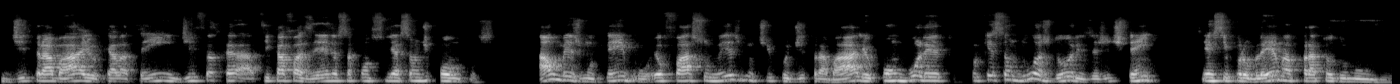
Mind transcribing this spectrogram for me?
de trabalho que ela tem de ficar fazendo essa conciliação de contas. Ao mesmo tempo, eu faço o mesmo tipo de trabalho com o boleto, porque são duas dores. A gente tem esse problema para todo mundo.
